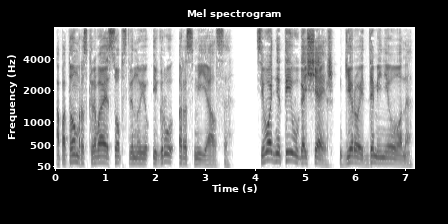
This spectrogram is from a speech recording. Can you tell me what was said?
а потом, раскрывая собственную игру, рассмеялся. Сегодня ты угощаешь, герой Доминиона.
